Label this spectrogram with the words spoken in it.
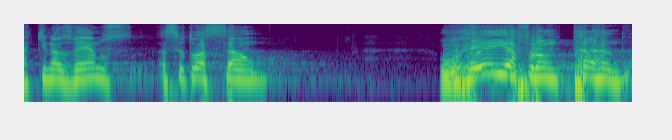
Aqui nós vemos a situação o rei afrontando,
